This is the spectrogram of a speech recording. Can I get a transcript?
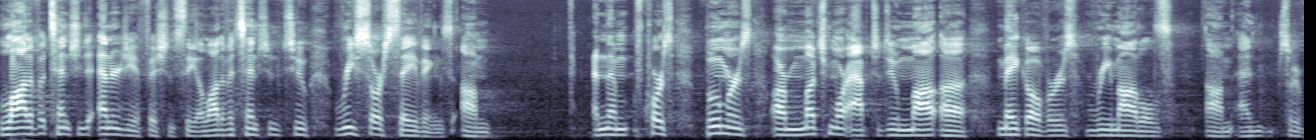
a lot of attention to energy efficiency, a lot of attention to resource savings. Um, and then, of course, boomers are much more apt to do uh, makeovers, remodels, um, and sort of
